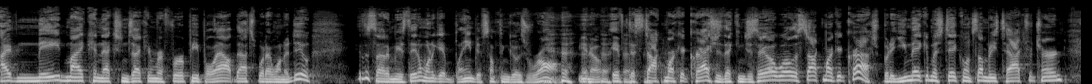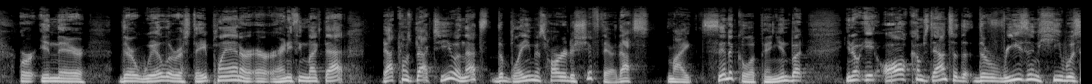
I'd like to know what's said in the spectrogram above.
I've made my connections. I can refer people out. That's what I want to do. The other side of me is they don't want to get blamed if something goes wrong. You know, if the stock market crashes, they can just say, "Oh, well, the stock market crashed." But if you make a mistake on somebody's tax return or in their their will or estate plan or, or, or anything like that, that comes back to you, and that's the blame is harder to shift there. That's my cynical opinion, but you know, it all comes down to the the reason he was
